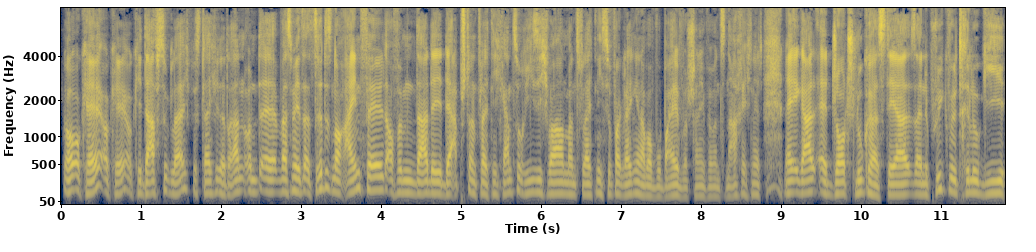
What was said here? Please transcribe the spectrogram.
Oh, okay, okay, okay, darfst du gleich, bist gleich wieder dran. Und äh, was mir jetzt als drittes noch einfällt, auch wenn da der, der Abstand vielleicht nicht ganz so riesig war und man es vielleicht nicht so vergleichen kann, aber wobei, wahrscheinlich, wenn man es nachrechnet, na egal, äh, George Lucas, der seine Prequel-Trilogie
